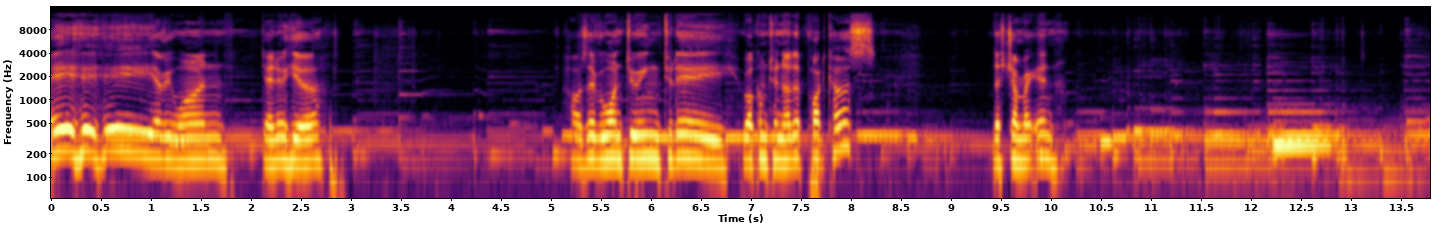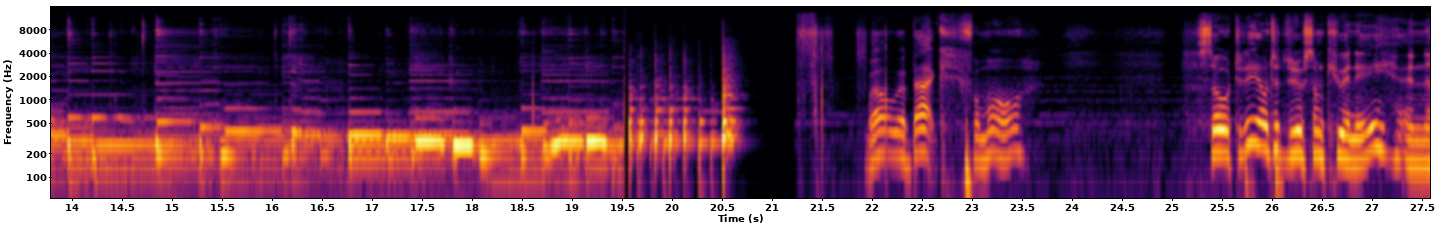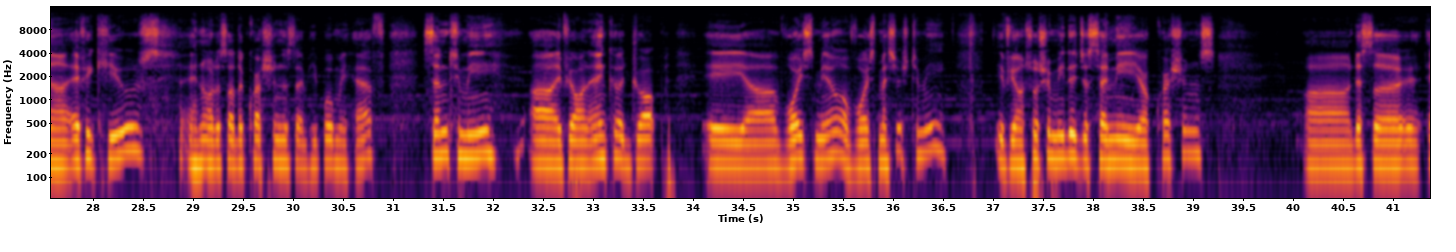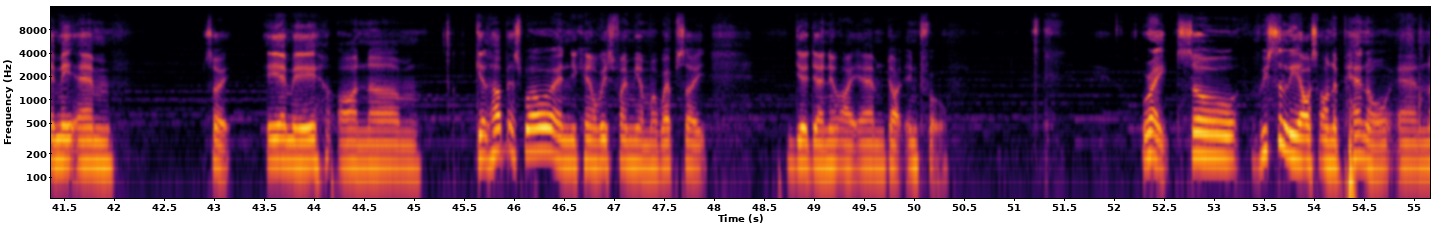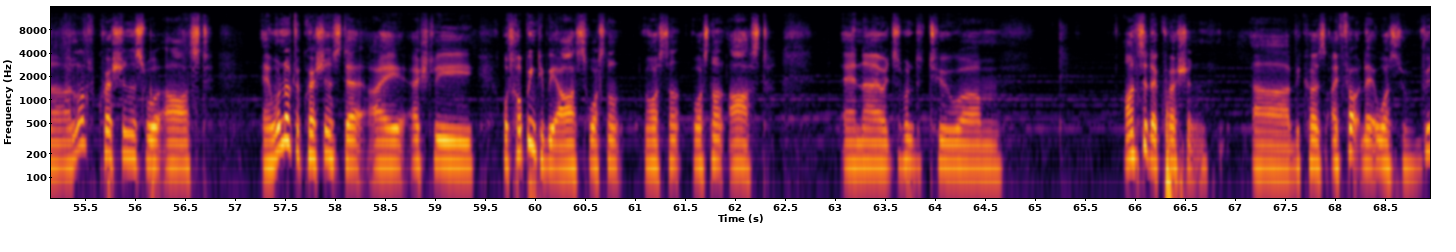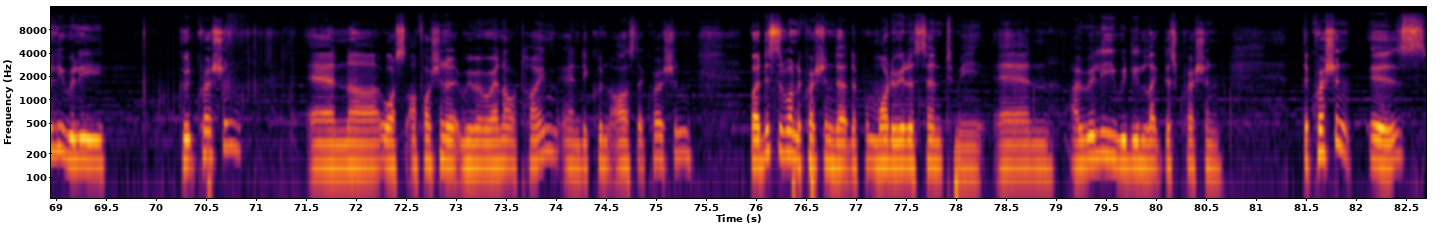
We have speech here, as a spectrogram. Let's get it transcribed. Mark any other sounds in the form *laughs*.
Hey, hey, hey, everyone. Daniel here. How's everyone doing today? Welcome to another podcast. Let's jump right in. Well, we're back for more. So today I wanted to do some Q and A and uh, FAQs and all those other questions that people may have. Send it to me. Uh, if you're on Anchor, drop a uh, voicemail or voice message to me. If you're on social media, just send me your questions. Uh, there's a MAM, sorry, AMA on um, GitHub as well, and you can always find me on my website, deardaniel.im.info. Right. So recently I was on a panel and uh, a lot of questions were asked, and one of the questions that I actually was hoping to be asked was not was not was not asked, and I just wanted to um, answer that question uh, because I felt that it was really really good question, and uh, it was unfortunate we ran out of time and they couldn't ask that question. But this is one of the questions that the moderator sent to me, and I really really like this question the question is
